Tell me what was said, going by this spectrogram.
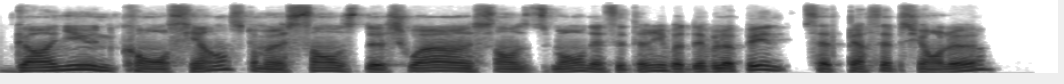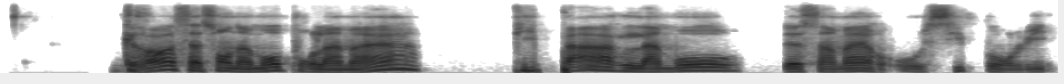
gagner une conscience, comme un sens de soi, un sens du monde, etc. Il va développer cette perception-là grâce à son amour pour la mère, puis par l'amour de sa mère aussi pour lui.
